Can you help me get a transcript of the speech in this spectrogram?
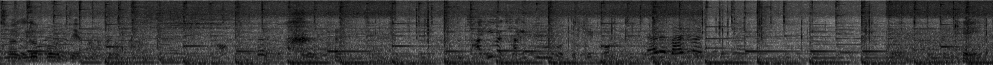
저 이거 뽑을게요. 자기가 자기 뽑으면 어떡해? 오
